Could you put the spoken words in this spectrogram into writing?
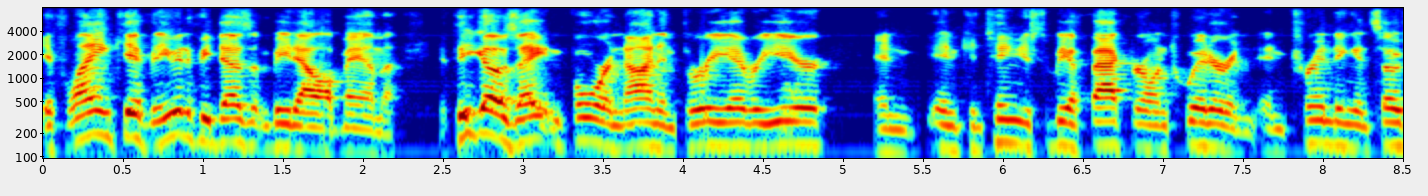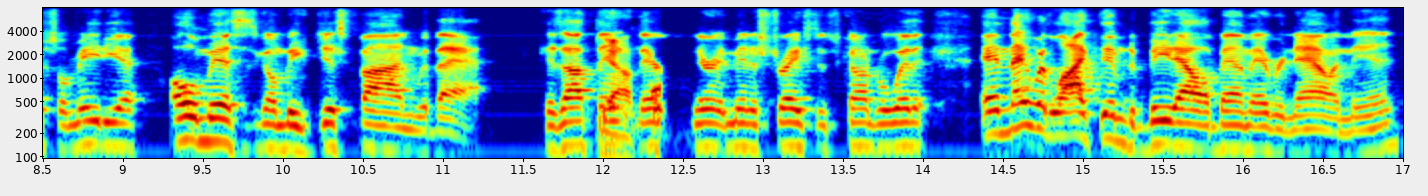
If Lane Kiffin, even if he doesn't beat Alabama, if he goes eight and four and nine and three every year, and and continues to be a factor on Twitter and, and trending in social media, Ole Miss is going to be just fine with that because I think yeah. their their administration is comfortable with it, and they would like them to beat Alabama every now and then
